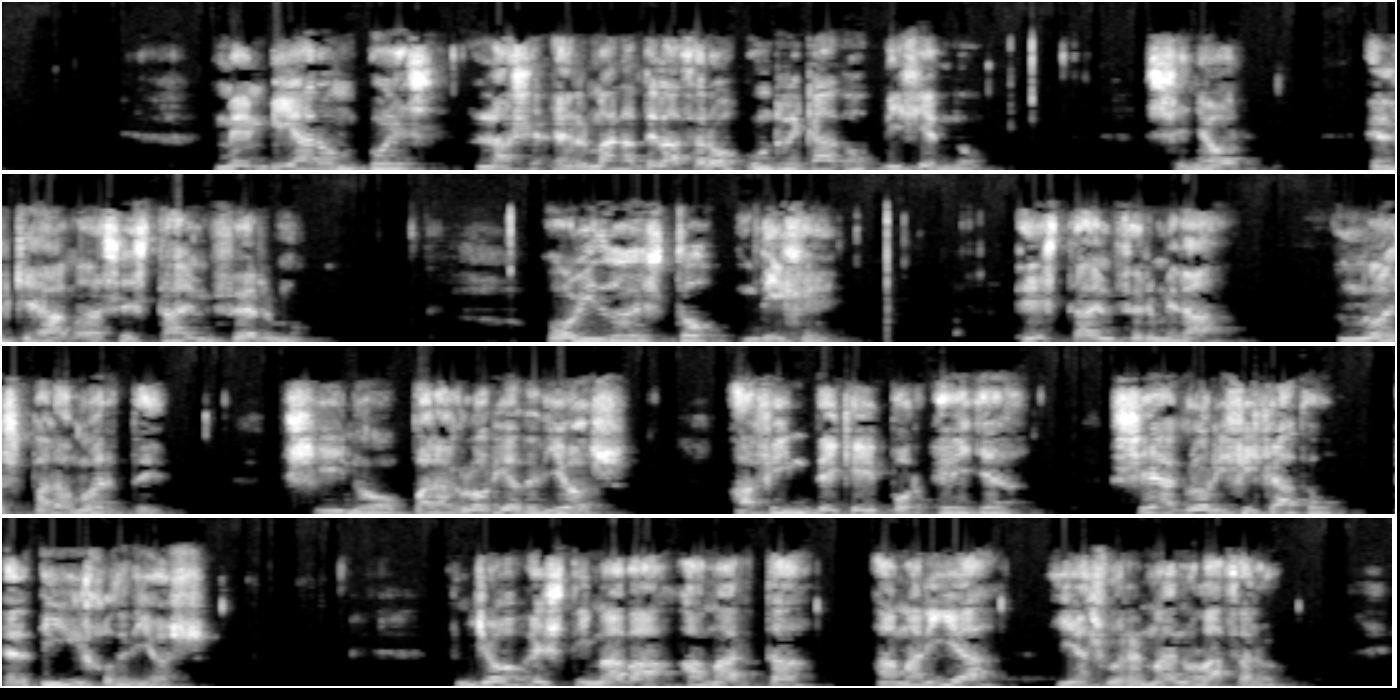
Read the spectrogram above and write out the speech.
Me enviaron, pues, las hermanas de Lázaro un recado diciendo, Señor, el que amas está enfermo. Oído esto, dije, esta enfermedad no es para muerte, sino para gloria de Dios, a fin de que por ella sea glorificado el Hijo de Dios. Yo estimaba a Marta, a María y a su hermano Lázaro,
